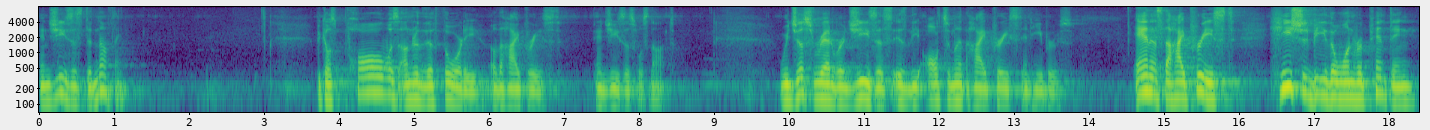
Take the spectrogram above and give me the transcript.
and Jesus did nothing? Because Paul was under the authority of the high priest and Jesus was not. We just read where Jesus is the ultimate high priest in Hebrews. And as the high priest, he should be the one repenting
